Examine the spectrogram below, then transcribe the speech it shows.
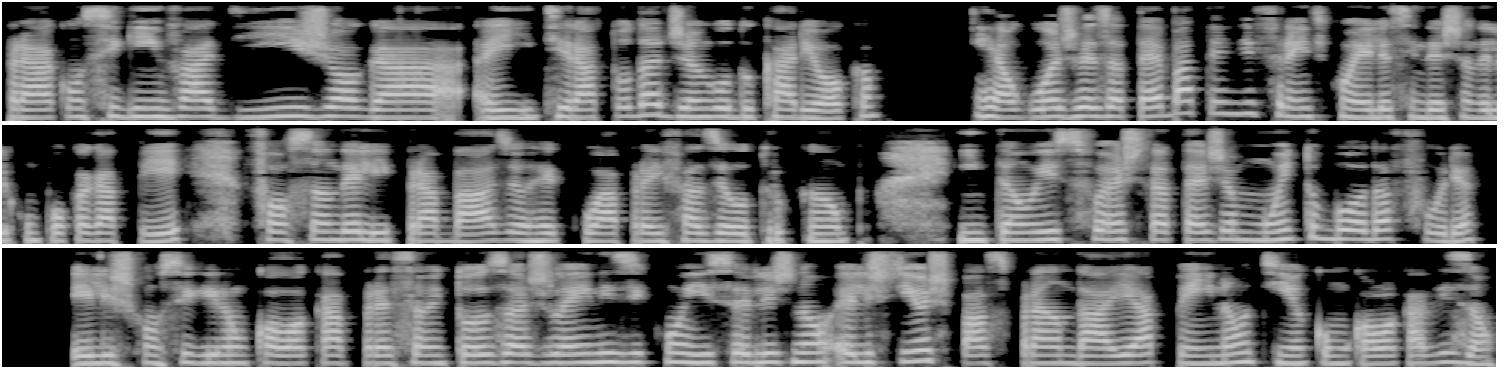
para conseguir invadir, jogar e tirar toda a jungle do Carioca. E algumas vezes até batendo de frente com ele, assim, deixando ele com pouco HP, forçando ele ir para a base ou recuar para ir fazer outro campo. Então isso foi uma estratégia muito boa da Fúria. Eles conseguiram colocar pressão em todas as lanes e com isso eles não, eles tinham espaço para andar e a PEN não tinha como colocar visão.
